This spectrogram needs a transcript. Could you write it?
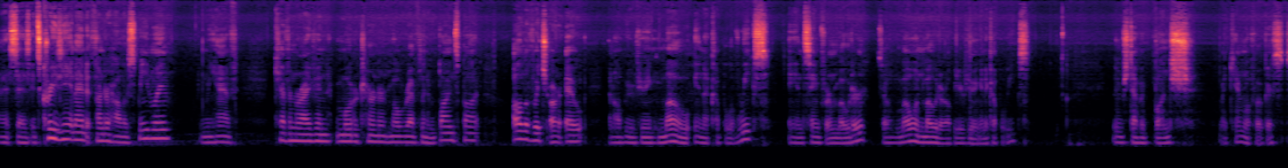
And it says, It's crazy at night at Thunder Hollow Speedway. And we have Kevin Riven, Motor Turner, Mo Revlin, and Blind Spot, all of which are out. And I'll be reviewing Mo in a couple of weeks. And same for Motor. So Mo and Motor I'll be reviewing in a couple of weeks. Then we just have a bunch, my camera will focus,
